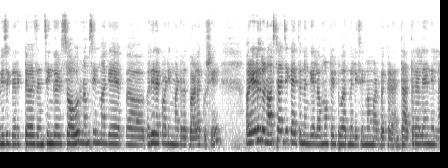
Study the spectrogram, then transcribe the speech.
music directors and singers so ಅವ್ರು ನಮ್ಮ ಸಿನಿಮಾಗೆ ರೀ ರೆಕಾರ್ಡಿಂಗ್ ಮಾಡಿರೋದು ಭಾಳ ಖುಷಿ. ಅವ್ರು ಹೇಳಿದ್ರು ನಾಸ್ಟಾಲ್ಜಿಕ್ ಆಯಿತು ನನಗೆ ಲವ್ ಮಾಕ್ಟೆಲ್ ಟು ಆದಮೇಲೆ ಈ ಸಿನಿಮಾ ಮಾಡ್ಬೇಕಾರೆ ಅಂತ. ಆ ಥರ ಎಲ್ಲ ಏನಿಲ್ಲ.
